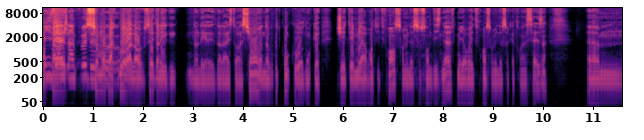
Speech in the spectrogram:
paysage un peu de sur mon parcours. Alors vous savez dans les dans les dans la restauration, il y en a beaucoup de concours. Donc j'ai été meilleur apprenti de France en 1979, meilleur ouvrier de France en 1996. Euh,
